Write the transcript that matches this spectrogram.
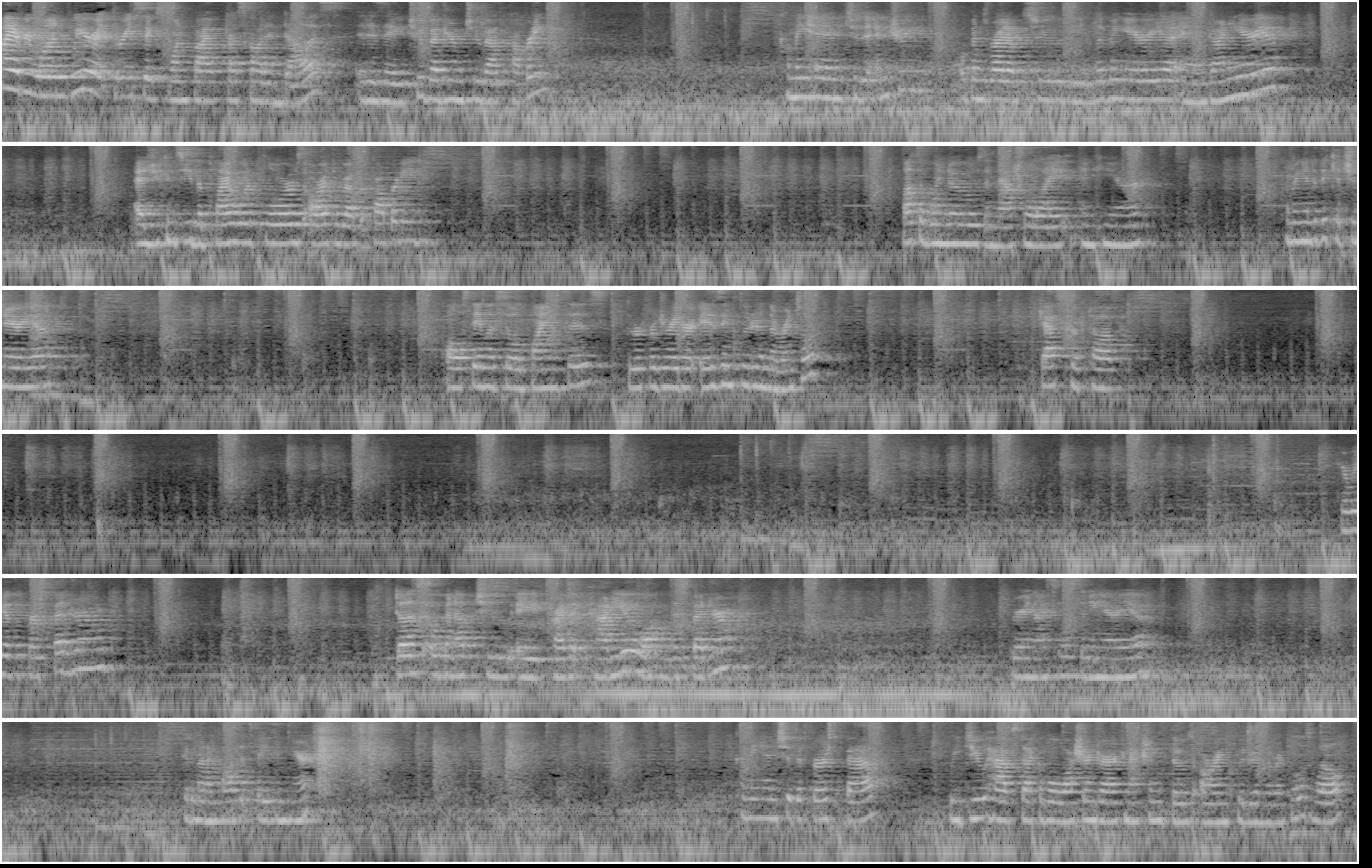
Hi everyone, we are at 3615 Prescott in Dallas. It is a two bedroom, two bath property. Coming into the entry, opens right up to the living area and dining area. As you can see, the plywood floors are throughout the property. Lots of windows and natural light in here. Coming into the kitchen area, all stainless steel appliances. The refrigerator is included in the rental. Gas cooktop. Here we have the first bedroom. Does open up to a private patio off of this bedroom. Very nice little sitting area. Good amount of closet space in here. Coming into the first bath, we do have stackable washer and dryer connections. Those are included in the rental as well.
